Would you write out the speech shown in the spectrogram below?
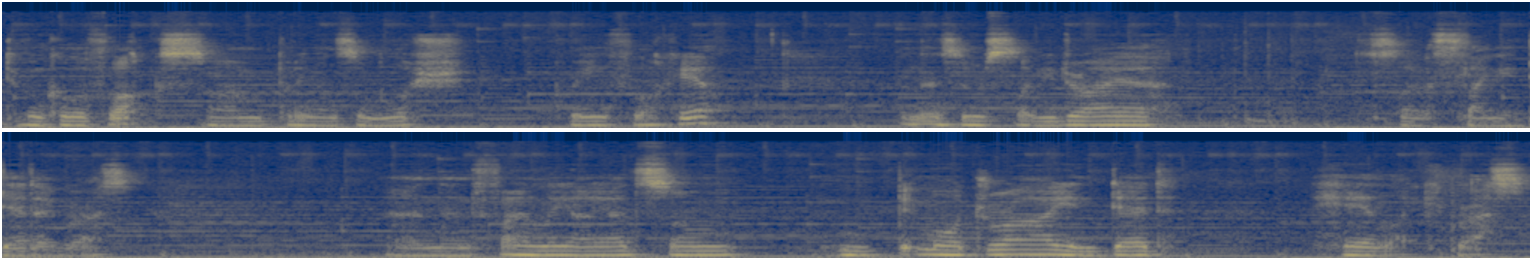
different colour flocks, so I'm putting on some lush green flock here. And then some slightly drier, slightly deader grass. And then finally I add some bit more dry and dead hair-like grass.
